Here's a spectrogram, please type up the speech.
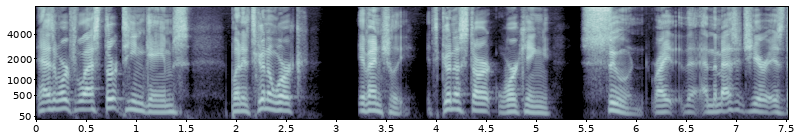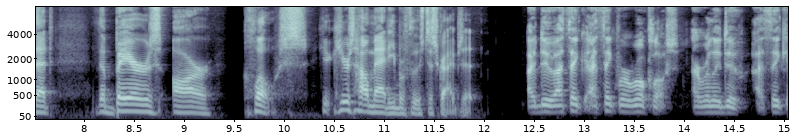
it hasn't worked for the last 13 games, but it's going to work eventually. It's going to start working soon, right? And the message here is that the Bears are close. Here's how Matt Eberflus describes it. I do. I think I think we're real close. I really do. I think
